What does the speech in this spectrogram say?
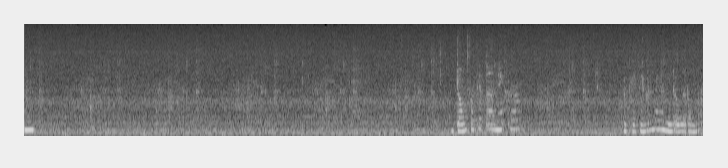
Mm. Don't forget that knit girl. Okay, I think I'm gonna need a little more.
